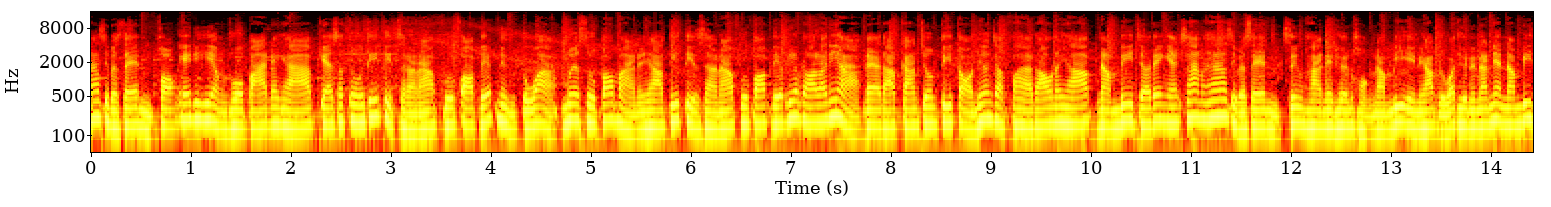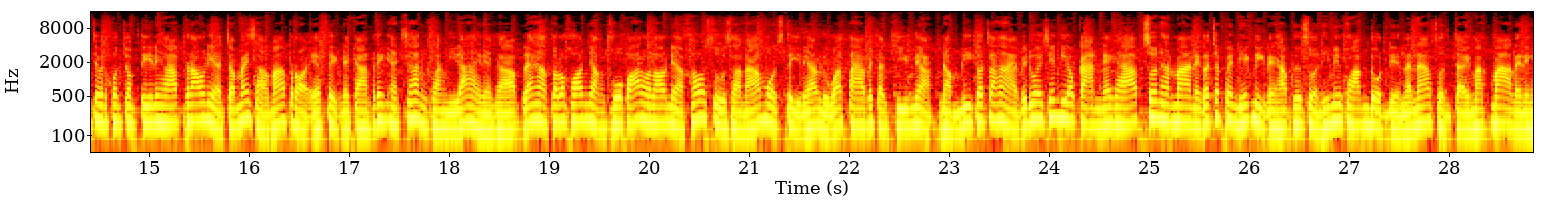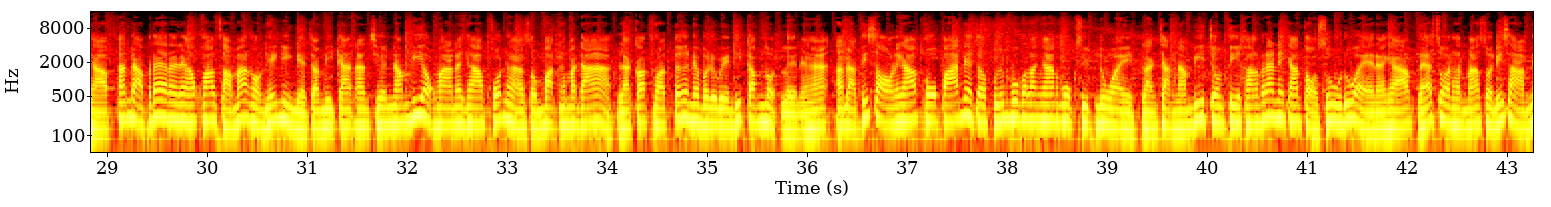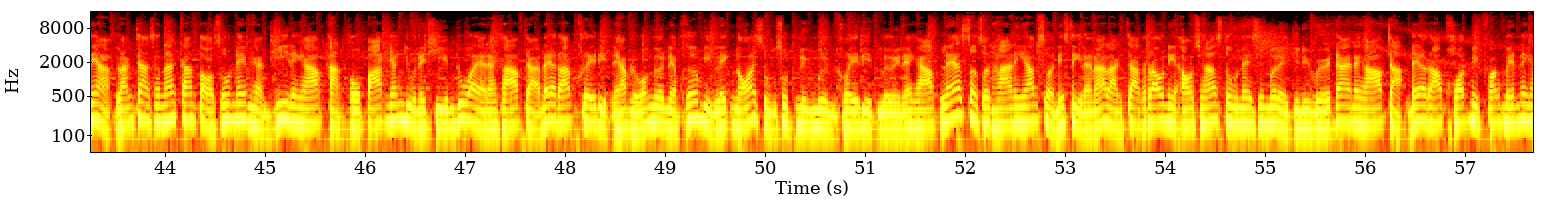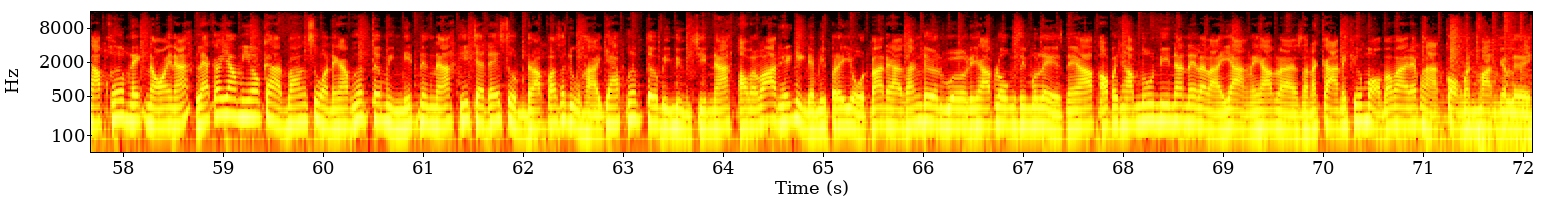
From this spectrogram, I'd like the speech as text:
150%ของ ATK ของโทปาร์นะครับแกศัตรูที่ติดสถานะ Proof of Death 1ตัว เมื่อสู่เป้าหมายนะครับที่ติดสถานะ Proof of Death เรียบร้อยแล้วเนี่ย ได้รับการโจมตีต่อเนื่องจากฝ่ายเรานะครับนัมบี้จะเร่งแอคชั่น 50%ซึ่งภายในเทิร์นของนัมบี้เองนะครับหรือว่าเทิร์นนั้นเนี่ยนัมบี้จะเป็นคนโจมตีนะครับเราเนี่ยจะไม่สามารถปล่อยเอฟเฟกต์ในการเร่งแอคชั่นครั้งนี้ได้นะครับและหากตัวละครอย่างโทปาร์ของเราเนี่ยเข้าสู่สถานะโหมดสตินะครับหรือว่าตายไปจากทีมเนี่ยนัมบี้ก็จะหายไปด้วยเช่นเดียวกันนะครับส่วนถัดมาเนี่ยก็จะเป็นเทคนิคนะครับคือส่วนที่มีความโดดเด่นและน่าสนใจมากๆเลยนะครับอันดับแรกเลยนะครับความสามารถของเทคนิคเนี่ยจะมีการอัญเชิญนัมบี้ออกมานะครับค้นหาสมบัติธรรมดา แล้วก็ทรัตเตอร์ในบริเวณที่กำหนดเลยนะฮะอันดับที่สองนะครับโทปาร์เนี่ยจะฟื้นฟูพลังงาน 60 หน่วย หลังจากนัมบี้โจมตีครั้งแรกในการต่อสู้ด้วยนะครับและส่วนถัดมาส่วนที่สามเนี่ยหลังจากชนะการต่อสู้ในแผนที่นะครับหากโทปาร์ยังอยู่ในทีมด้วยนะครับจะได้รับเครดิตนะครับหรือว่าเงินเนี่ยเพิ่มอีกเล็กน้อยสูงสุด 10,000 เครดิตเลยนะครับและส่วนสุดท้ายนะครับส่วนที่สี่แล้วนะหลังจากเราเนี่ยเอาชนะสตูใน Simulate Universe ได้นะครับจะได้รับคอสมิกฟักเมนต์นะครับเพิ่มเล็กน้อยนะและก็ยังมีโอกาสบางส่วนนะครับเพิ่มเติมอีกนิดนึงนะที่จะได้สุ่มรับวัสดุหายากเพิ่มเติมอีกหนึ่งชิ้นนะเอาเป็นว่าเทคนิคเนี่ยมีประโยชน์มากนะครับทั้งเดินเวิร์นะครับลง Simulate นะครับเอาไปทำนู่นนี่นั่นในหลาย ๆ อย่างนะครับหลายสถานการณ์นี่คือเหมาะมากๆนะหากล่องมันๆกันเลย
